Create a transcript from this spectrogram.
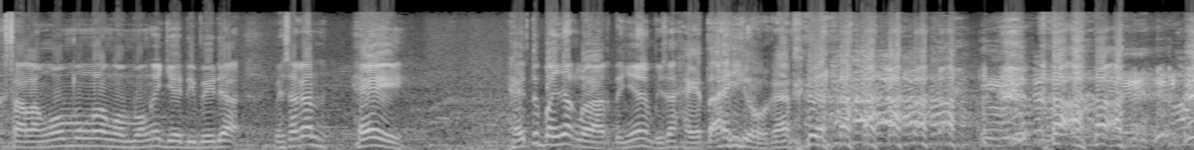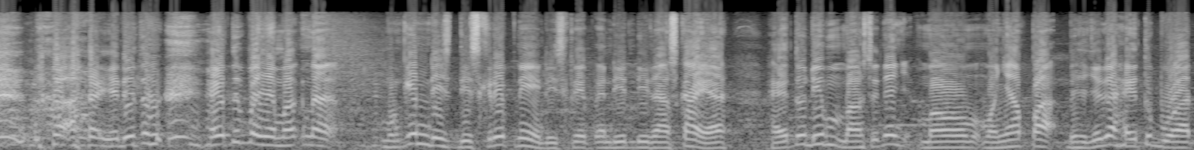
Salah ngomong lo ngomongnya jadi beda. Misalkan hey, hey itu banyak loh artinya bisa hey tayo kan. jadi itu hey itu banyak makna. Mungkin di, di skrip nih, di yang di, di naskah ya. Hey itu dia maksudnya mau mau nyapa. Bisa juga hey itu buat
